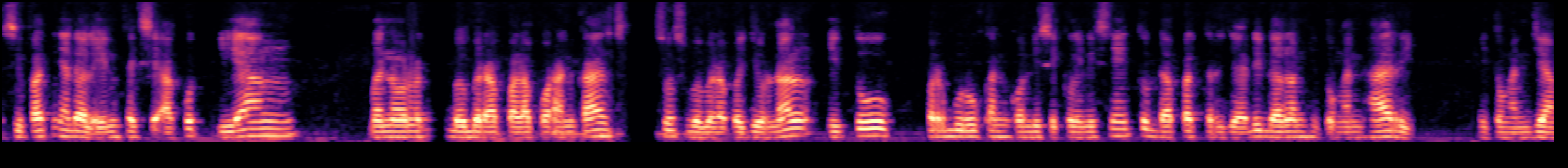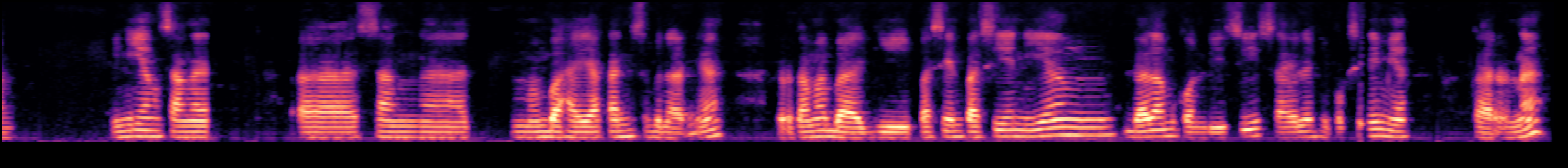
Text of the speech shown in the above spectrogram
sifatnya adalah infeksi akut yang menurut beberapa laporan kasus, beberapa jurnal itu perburukan kondisi klinisnya itu dapat terjadi dalam hitungan hari, hitungan jam. Ini yang sangat uh, sangat membahayakan sebenarnya terutama bagi pasien-pasien yang dalam kondisi silent hypoxemia karena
